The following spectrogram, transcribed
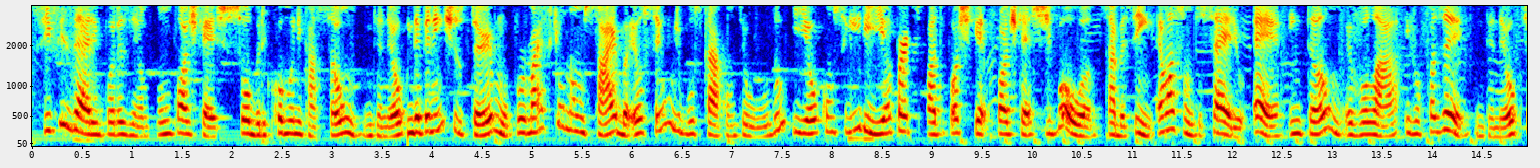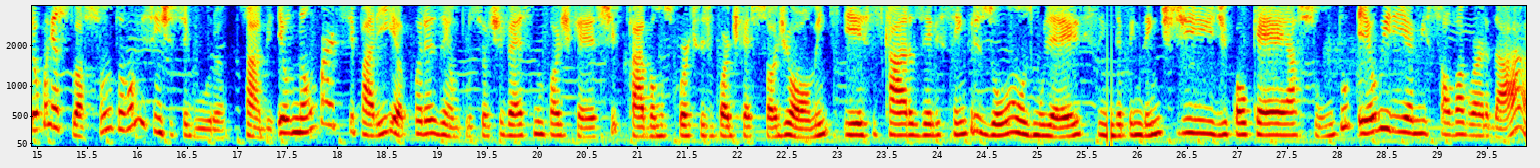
Se fizerem, por exemplo, um podcast sobre comunicação, entendeu? Independente do termo, por mais que eu não saiba, eu sei onde buscar conteúdo e eu conseguiria participar do podcast de boa, sabe assim? É um assunto sério? É. Então, eu vou lá e vou fazer, entendeu? Se eu conheço do assunto, eu vou me sentir segura, sabe? Eu não participaria, por exemplo, se eu tivesse num podcast, tá? Vamos supor que seja um podcast só de homens, e esses caras, eles sempre zoam as mulheres, independente de, de qualquer assunto. Eu iria me salvaguardar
